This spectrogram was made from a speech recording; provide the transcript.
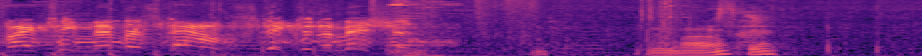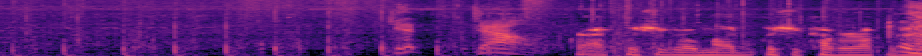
Five team members down. Stick to the mission. Mm, no, okay. Get down. Crap, we should go mud. We should cover up. again.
